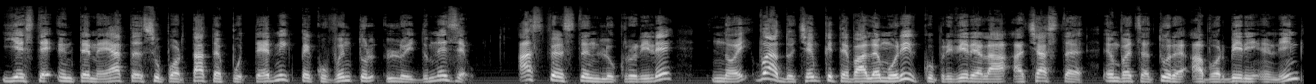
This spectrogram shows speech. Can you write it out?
este întemeiată, suportată puternic pe cuvântul lui Dumnezeu. Astfel stând lucrurile, noi vă aducem câteva lămuriri cu privire la această învățătură a vorbirii în limbi,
